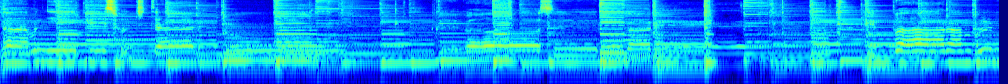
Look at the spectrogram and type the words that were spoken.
나뭇잎이 손짓하는 곳 그곳으로 가네. 빗바람 불며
